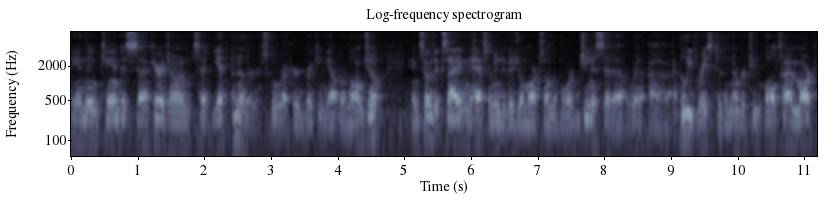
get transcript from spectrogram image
And then Candace uh, Karajan set yet another school record, breaking the outdoor long jump. And so it was exciting to have some individual marks on the board. Gina set a, uh, I believe, raced to the number two all-time mark,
